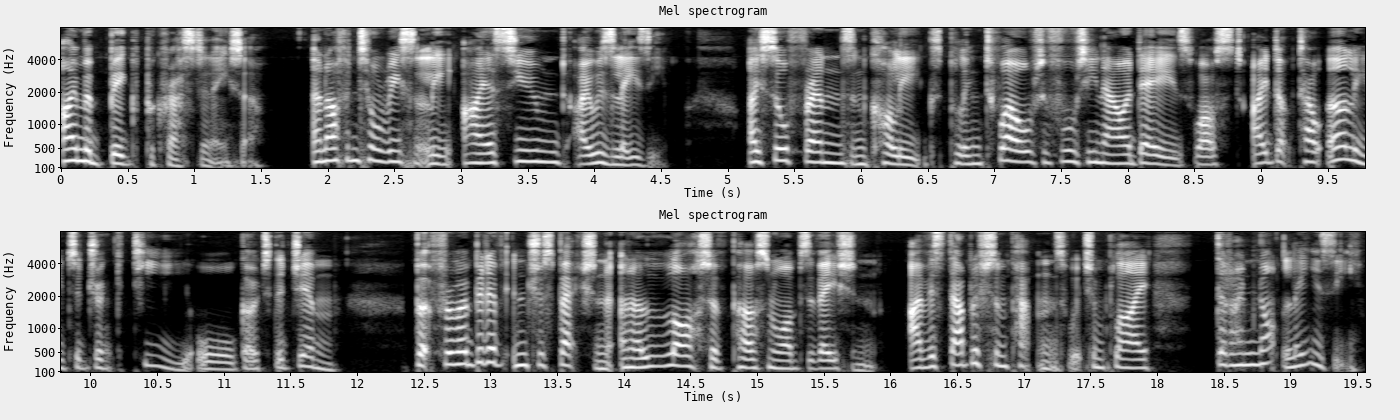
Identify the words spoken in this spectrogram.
I'm a big procrastinator, and up until recently, I assumed I was lazy. I saw friends and colleagues pulling 12 to 14 hour days whilst I ducked out early to drink tea or go to the gym. But from a bit of introspection and a lot of personal observation, I've established some patterns which imply that I'm not lazy.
